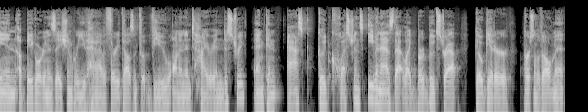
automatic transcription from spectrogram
in a big organization where you have a 30,000 foot view on an entire industry and can ask good questions, even as that like bootstrap, go getter, personal development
